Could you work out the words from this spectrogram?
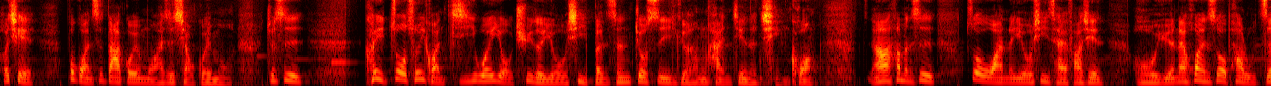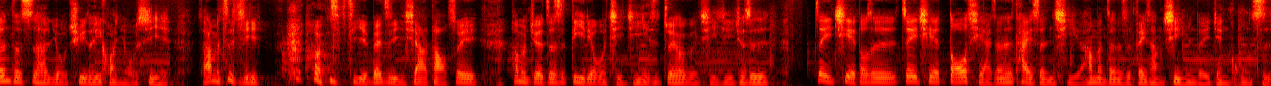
而且不管是大规模还是小规模，就是。可以做出一款极为有趣的游戏，本身就是一个很罕见的情况。然后他们是做完了游戏才发现，哦，原来《幻兽帕鲁》真的是很有趣的一款游戏。他们自己，他们自己也被自己吓到，所以他们觉得这是第六个奇迹，也是最后一个奇迹，就是这一切都是这一切兜起来，真是太神奇了。他们真的是非常幸运的一间公司。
